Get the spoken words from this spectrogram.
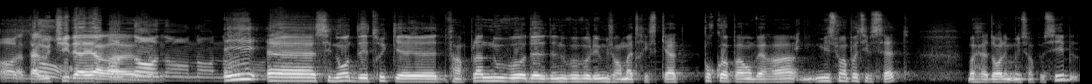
Oh, Ah, t'as. Lucci derrière, Oh, euh, non, non, non, non. Et euh, sinon des trucs, euh, enfin plein de nouveaux, de, de nouveaux volumes, genre Matrix 4. Pourquoi pas, on verra. Mission Impossible 7. Moi j'adore les Missions Impossibles.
